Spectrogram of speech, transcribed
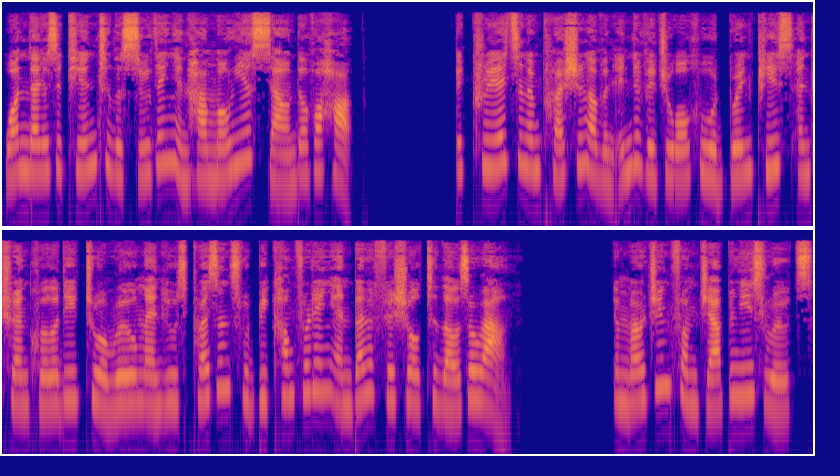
one that is akin to the soothing and harmonious sound of a harp. It creates an impression of an individual who would bring peace and tranquility to a room and whose presence would be comforting and beneficial to those around. Emerging from Japanese roots,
